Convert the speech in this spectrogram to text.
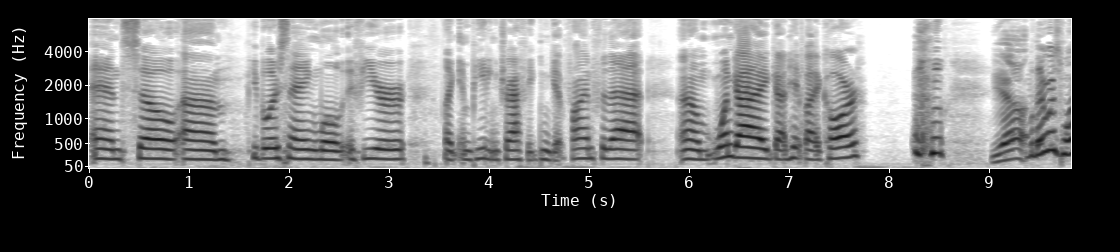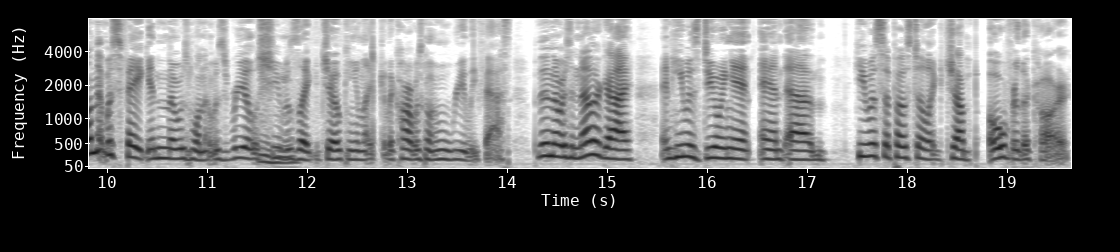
And so um, people are saying, well, if you're like impeding traffic, you can get fined for that. Um, one guy got hit by a car. yeah, Well, there was one that was fake, and then there was one that was real. She was like joking, like the car was going really fast. But then there was another guy, and he was doing it, and um, he was supposed to like jump over the car,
